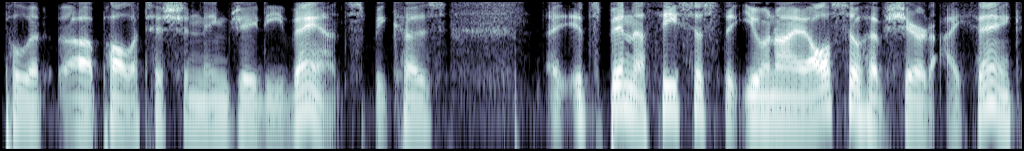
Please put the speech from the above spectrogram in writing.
polit- uh, politician named J.D. Vance because it's been a thesis that you and I also have shared, I think.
